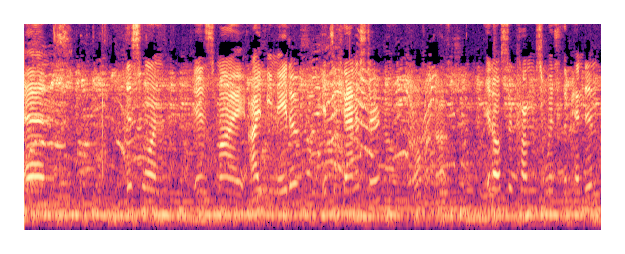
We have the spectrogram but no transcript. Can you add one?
And this one is my IB native. It's a canister. It also comes with the pendant.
